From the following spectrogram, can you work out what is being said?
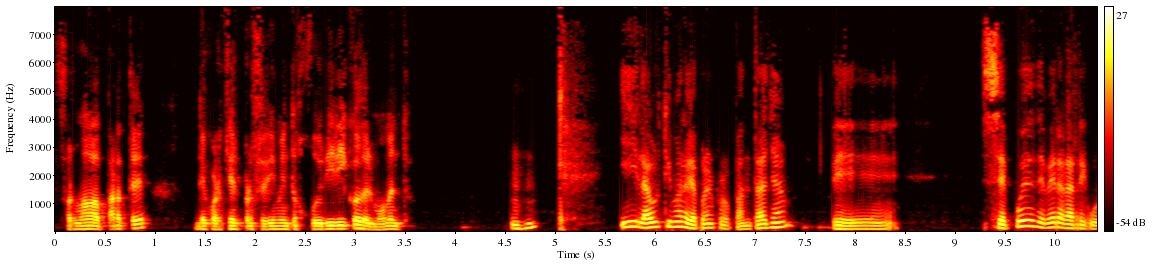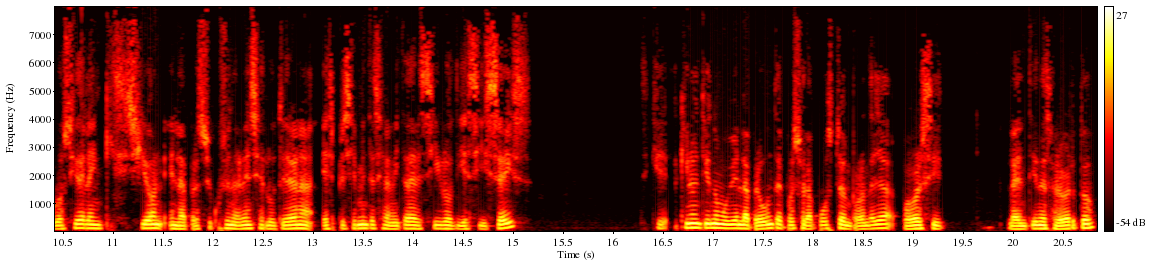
formaba parte de cualquier procedimiento jurídico del momento. Y la última la voy a poner por pantalla. Eh, ¿Se puede deber a la rigurosidad de la Inquisición en la persecución de la herencia luterana, especialmente hacia la mitad del siglo XVI? que aquí no entiendo muy bien la pregunta y por eso la he puesto en pantalla, por ver si la entiendes, Alberto.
